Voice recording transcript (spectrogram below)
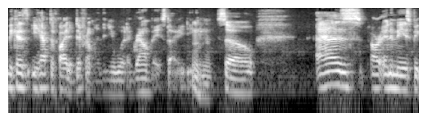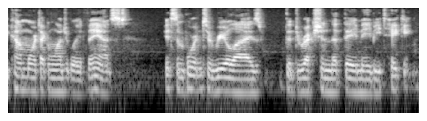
because you have to fight it differently than you would a ground-based IED. Mm-hmm. So, as our enemies become more technologically advanced, it's important to realize the direction that they may be taking,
